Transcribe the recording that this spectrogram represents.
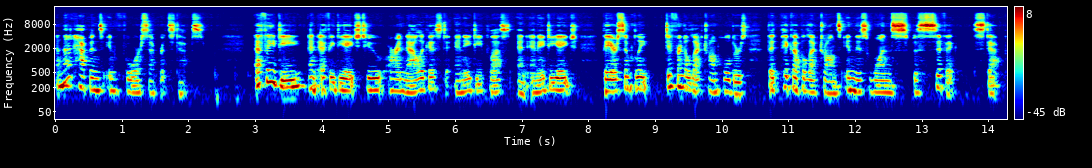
and that happens in four separate steps. FAD and FADH2 are analogous to NAD plus and NADH. They are simply different electron holders that pick up electrons in this one specific step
